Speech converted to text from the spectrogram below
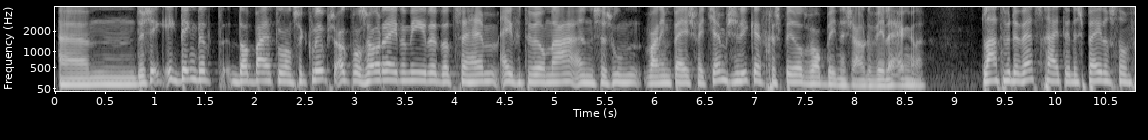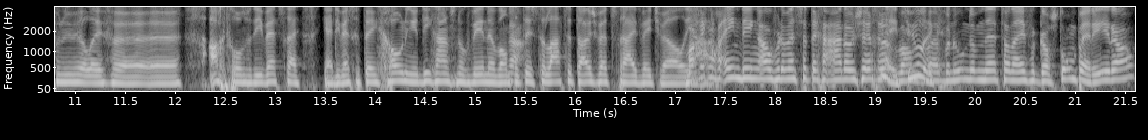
Ehm, dus ik, ik denk dat, dat buitenlandse clubs ook wel zo redeneren... dat ze hem eventueel na een seizoen... waarin PSV Champions League heeft gespeeld... wel binnen zouden willen hengelen. Laten we de wedstrijd en de spelers dan voor nu heel even eh, achter ons. Die wedstrijd, ja, die wedstrijd tegen Groningen, die gaan ze nog winnen. Want Ja. het is de laatste thuiswedstrijd, weet je wel. Mag ja. ik nog één ding over de wedstrijd tegen ADO zeggen? Nee, Want tuurlijk. we benoemden hem net dan even Gaston Pereiro.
